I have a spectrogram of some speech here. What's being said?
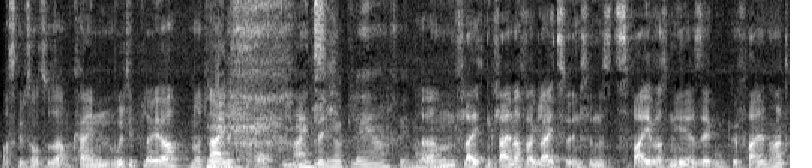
Was gibt's noch zu sagen? Kein Multiplayer natürlich. Nein, auch rein. Singleplayer, genau. Ähm, vielleicht ein kleiner Vergleich zu Infamous 2, was mir ja sehr gut gefallen hat.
